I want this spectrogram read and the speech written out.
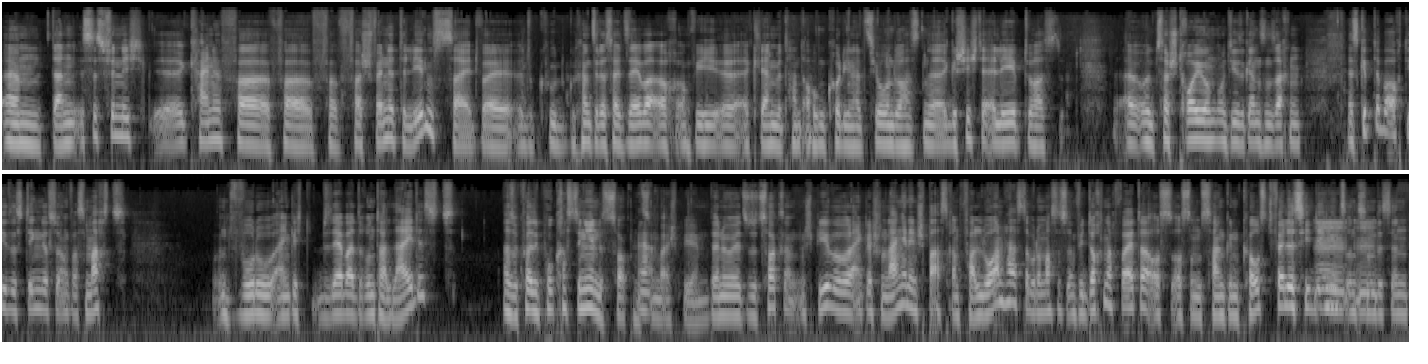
Ähm, dann ist es, finde ich, äh, keine ver, ver, ver, verschwendete Lebenszeit, weil du, du, kannst dir das halt selber auch irgendwie äh, erklären mit Hand-Augen-Koordination. Du hast eine Geschichte erlebt, du hast äh, und Zerstreuung und diese ganzen Sachen. Es gibt aber auch dieses Ding, dass du irgendwas machst, und wo du eigentlich selber drunter leidest. Also quasi prokrastinierendes Zocken ja. zum Beispiel. Wenn du jetzt du zockst irgendein Spiel, wo du eigentlich schon lange den Spaß dran verloren hast, aber du machst es irgendwie doch noch weiter aus, aus so einem Sunken Coast Fallacy-Dings mm, und so ein mm. bisschen.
